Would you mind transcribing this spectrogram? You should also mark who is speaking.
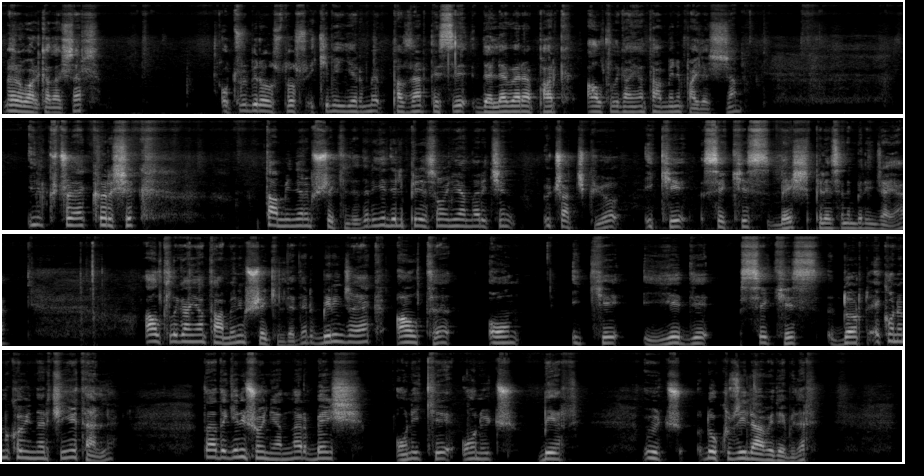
Speaker 1: Merhaba arkadaşlar. 31 Ağustos 2020 Pazartesi Delaware Park altılı ganyan tahmini paylaşacağım. İlk üç ayak karışık. Tahminlerim şu şekildedir. 7'li plase oynayanlar için 3 at çıkıyor. 2, 8, 5 plesinin birinci ayağı. Altılı ganyan tahminim şu şekildedir. Birinci ayak 6, 10, 2, 7, 8, 4 ekonomik oyunlar için yeterli. Daha da geniş oynayanlar 5, 12, 13, 1, 3, 9 ilave edebilir.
